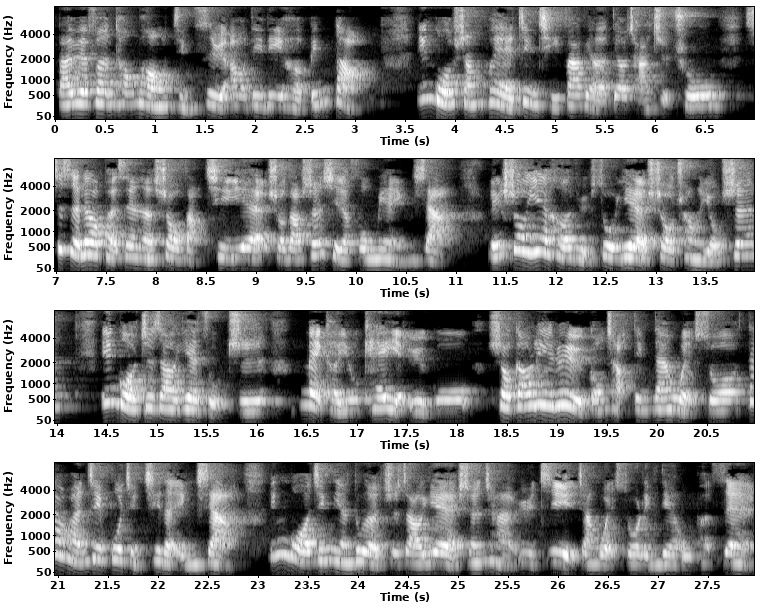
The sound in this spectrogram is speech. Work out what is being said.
八月份通膨仅次于奥地利和冰岛。英国商会近期发表的调查指出，四十六 percent 的受访企业受到升息的负面影响，零售业和旅宿业受创尤深。英国制造业组织 Make UK 也预估，受高利率、工厂订单萎缩、大环境不景气的影响，英国今年度的制造业生产预计将萎缩零点五 percent。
